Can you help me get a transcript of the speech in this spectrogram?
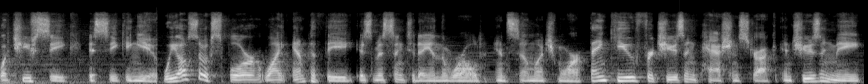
what you seek is seeking you. We also explore why empathy is missing today in the world and so much more. Thank you for choosing Passion Struck and choosing me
